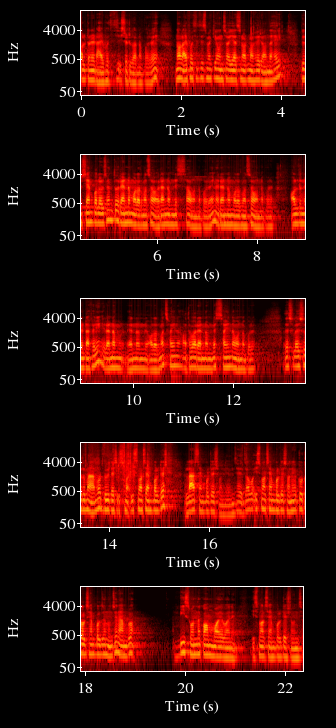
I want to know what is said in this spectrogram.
अल्टरनेट हाइपोथेसिस स्टार्ट गर्नु पऱ्यो है। नल हाइपोथेसिसमा के हुन्छ यास नटमा फेरि भन्दाखेरि जुन स्याम्पलहरू छ नि त्यो ऱ्यान्डम अर्डरमा छ ऱ्यान्डमनेस छ भन्नु पऱ्यो होइन ऱ्यान्डम अर्डरमा छ भन्नु पऱ्यो अल्टरनेटमा फेरि ऱ्यान्डम ऱ्यान्डम अर्डरमा छैन अथवा ऱ्यान्डमनेस छैन भन्नु पऱ्यो त्यसको लागि सुरुमा हाम्रो दुईवटा small small sample test large sample test भन्ने हुन्छ। जब स्मल स्याम्पल टेस्ट भनेको टोटल स्याम्पल जुन हुन्छ नि हाम्रो बिसभन्दा कम भयो भने स्मल स्याम्पल टेस्ट हुन्छ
